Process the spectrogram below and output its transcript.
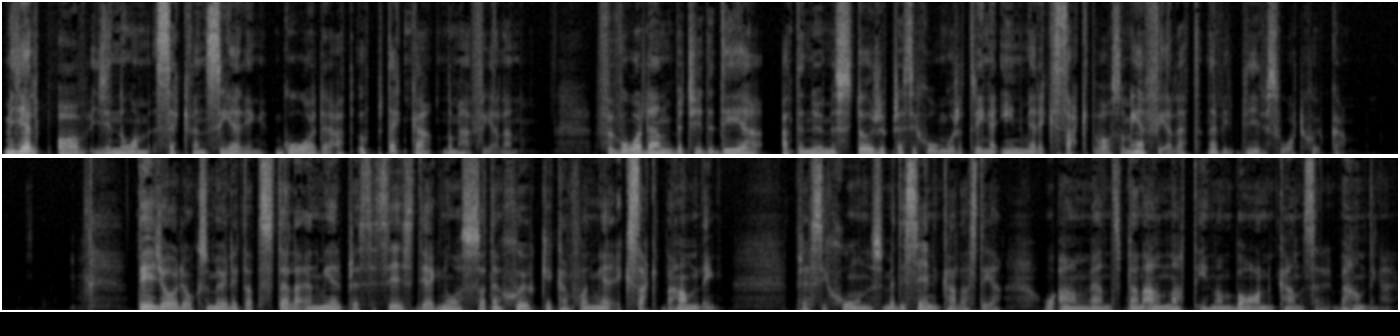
Med hjälp av genomsekvensering går det att upptäcka de här felen. För vården betyder det att det nu med större precision går att ringa in mer exakt vad som är felet när vi blir svårt sjuka. Det gör det också möjligt att ställa en mer precis diagnos så att den sjuke kan få en mer exakt behandling. Precisionsmedicin kallas det och används bland annat inom barncancerbehandlingar.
